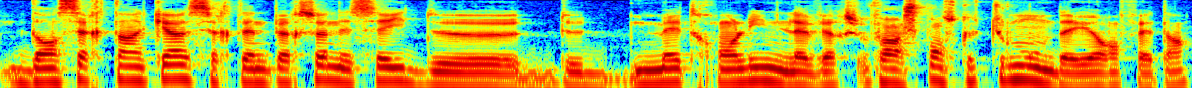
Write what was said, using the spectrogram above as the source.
dans certains cas, certaines personnes essayent de, de, mettre en ligne la version. Enfin, je pense que tout le monde d'ailleurs, en fait. Hein.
